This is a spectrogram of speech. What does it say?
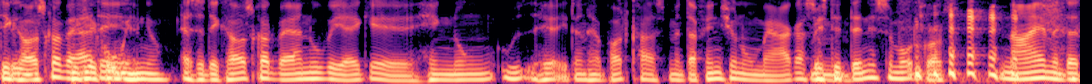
det kan også godt være, det, det, mening, altså det kan også godt være, nu vil jeg ikke øh, hænge nogen ud her i den her podcast, men der findes jo nogle mærker, som... Hvis det er Dennis, så må du godt. nej, men der,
